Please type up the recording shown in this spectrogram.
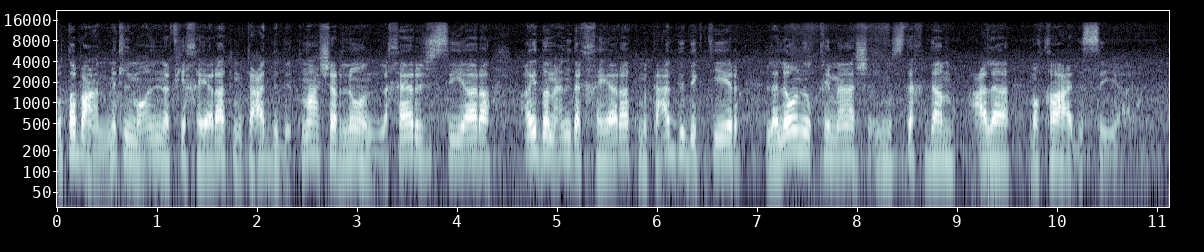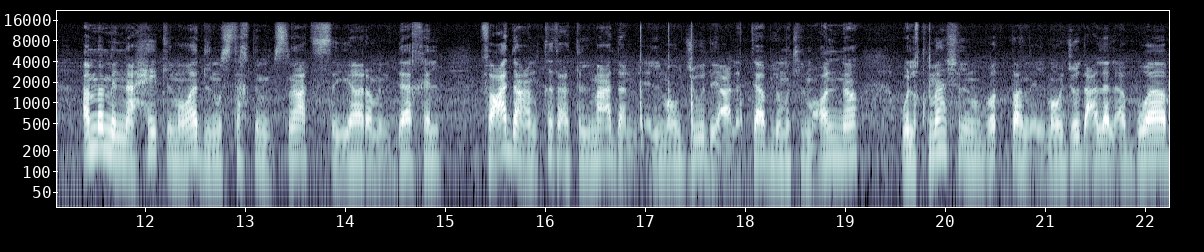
وطبعا مثل ما قلنا في خيارات متعددة. 12 لون لخارج السيارة. أيضا عندك خيارات متعددة كتير للون القماش المستخدم على مقاعد السيارة. أما من ناحية المواد المستخدمة بصناعة السيارة من الداخل فعدا عن قطعة المعدن الموجودة على التابلو مثل ما قلنا والقماش المبطن الموجود على الأبواب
